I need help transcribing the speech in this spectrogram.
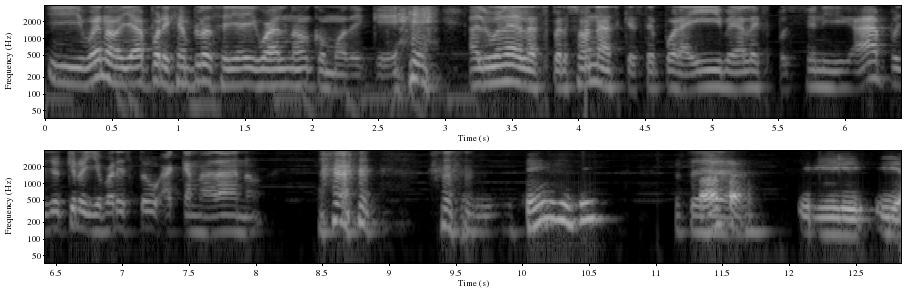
Y bueno, ya por ejemplo sería igual, ¿no? Como de que alguna de las personas que esté por ahí vea la exposición y diga, ah, pues yo quiero llevar esto a Canadá, ¿no? Sí, sí, sí. Pasa. Y, y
